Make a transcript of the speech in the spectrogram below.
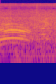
Yeah.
